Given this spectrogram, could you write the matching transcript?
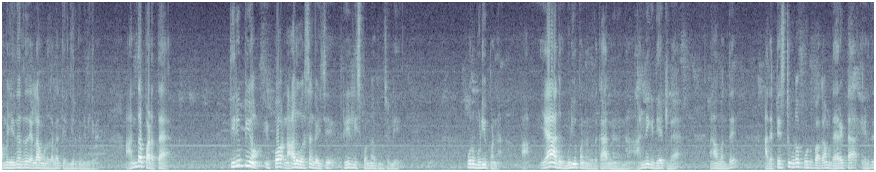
அமைஞ்சதுன்றது எல்லாம் உங்களுக்கு எல்லாம் தெரிஞ்சிருக்குன்னு நினைக்கிறேன். அந்த படத்தை திருப்பியும் இப்போது நாலு வருஷம் கழித்து ரீலீஸ் பண்ண அப்படின்னு சொல்லி ஒரு முடிவு பண்ணேன். ஏன் அதுக்கு முடிவு பண்ணுறது காரணம் என்னென்னா அன்றைக்கி டேட்டில் நான் வந்து அதை டெஸ்ட்டு கூட போட்டு பார்க்காம டைரெக்டாக எடுத்து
